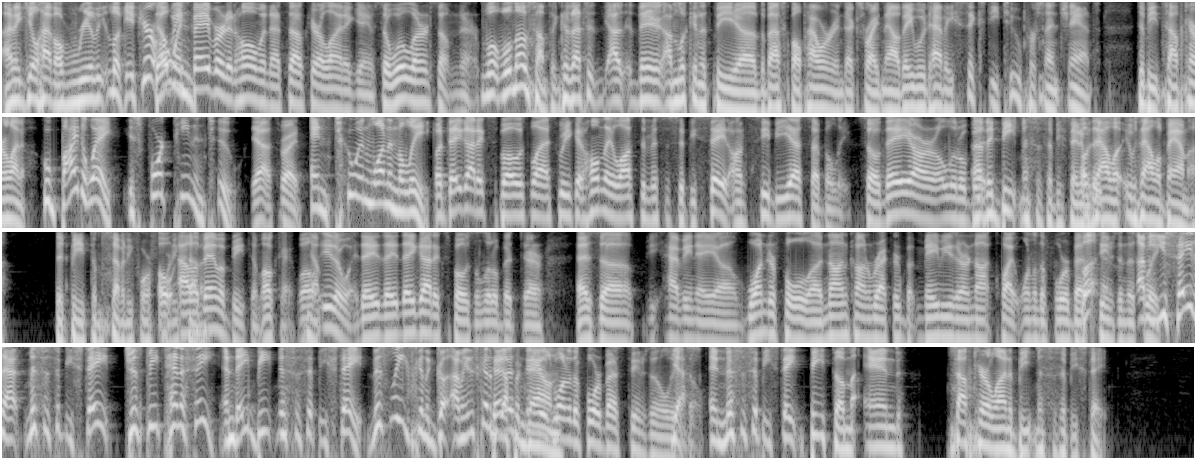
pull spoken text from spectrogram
I think you'll have a really look if you're They'll be favored at home in that South Carolina game, so we'll learn something there. We'll, we'll know something because that's uh, they. I'm looking at the uh, the basketball power index right now. They would have a 62 percent chance to beat South Carolina, who by the way is 14 and two Yeah, that's right. and two and one in the league. But they got exposed last week at home. They lost to Mississippi State on CBS, I believe. So they are a little bit. Uh, they beat Mississippi State. It Oh, was they- Ala- it was Alabama that beat them 74 oh, Alabama beat them. Okay. Well, Yep. either way, they, they they got exposed a little bit there as uh, having a uh, wonderful uh, non-con record, but maybe they're not quite one of the four best But, teams in this I league. mean, you say that Mississippi State just beat Tennessee, and they beat Mississippi State. This league's going to go. I mean, it's going to be up and down. is one of the four best teams in the league. yes, though. and Mississippi State beat them, and South Carolina beat Mississippi State.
